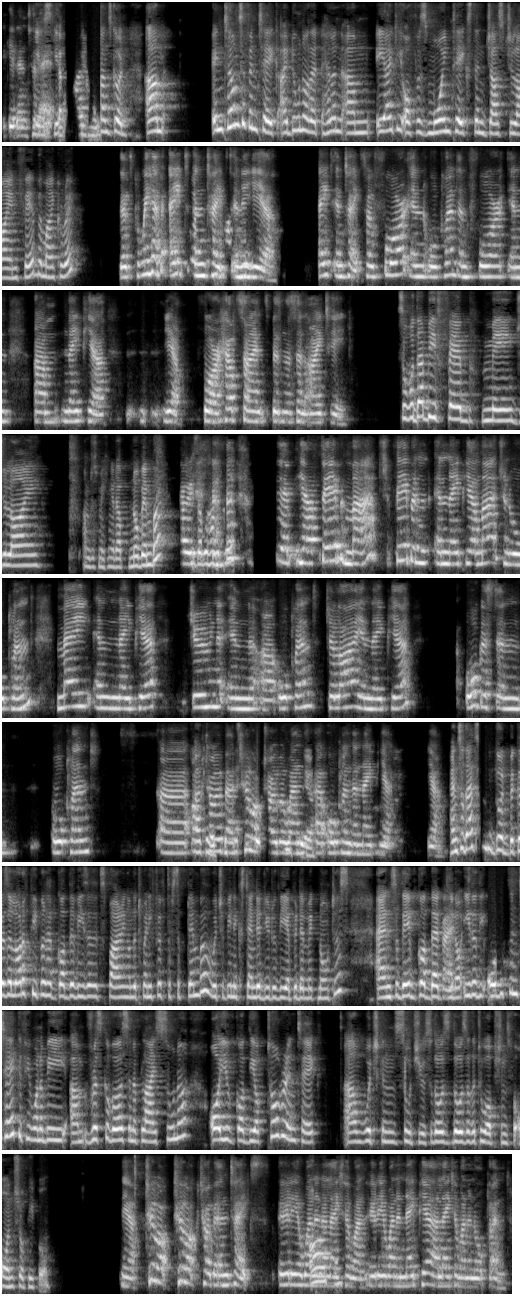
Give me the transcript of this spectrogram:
to get into yes, that. Yeah, sounds good. Um, in terms of intake, I do know that Helen, um, EIT offers more intakes than just July and Feb. Am I correct? That's we have eight intakes in a year. Eight intakes, so four in Auckland and four in um, Napier yeah, for health science, business, and IT. So would that be Feb, May, July? I'm just making it up. November? What yeah, yeah, Feb, March, Feb in, in Napier, March in Auckland, May in Napier, June in uh, Auckland, July in Napier, August in Auckland, uh, October, okay. two October ones, uh, Auckland and Napier yeah. And so that's really good because a lot of people have got the visas expiring on the 25th of september which have been extended due to the epidemic notice. And so they've got that right. you know either the august intake if you want to be um, risk averse and apply sooner or you've got the october intake um, which can suit you. So those those are the two options for onshore people. Yeah. Two two october intakes. Earlier one oh, and a later one. Earlier one in napier a later one in auckland.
